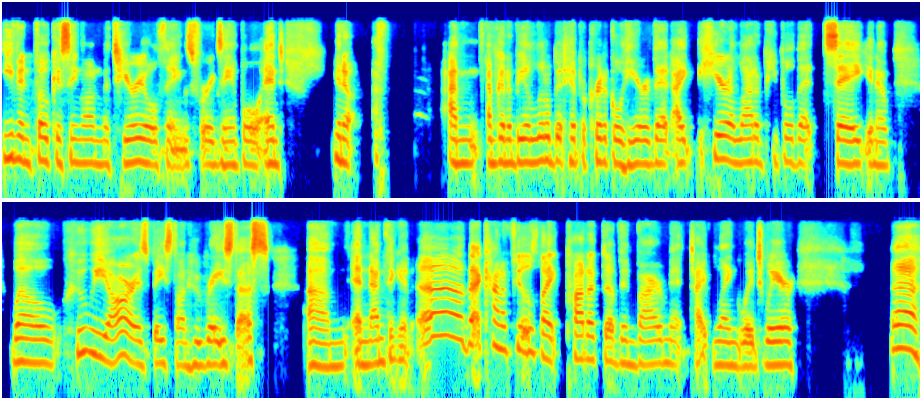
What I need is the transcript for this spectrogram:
even focusing on material things for example and you know, I'm I'm going to be a little bit hypocritical here that I hear a lot of people that say, you know, well, who we are is based on who raised us. Um, and I'm thinking, oh, that kind of feels like product of environment type language where uh,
